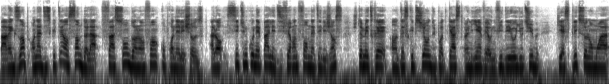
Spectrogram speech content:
Par exemple, on a discuté ensemble de la façon dont l'enfant comprenait les choses. Alors, si tu ne connais pas les différentes formes d'intelligence, je te mettrai en description du podcast un lien vers une vidéo YouTube qui explique selon moi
